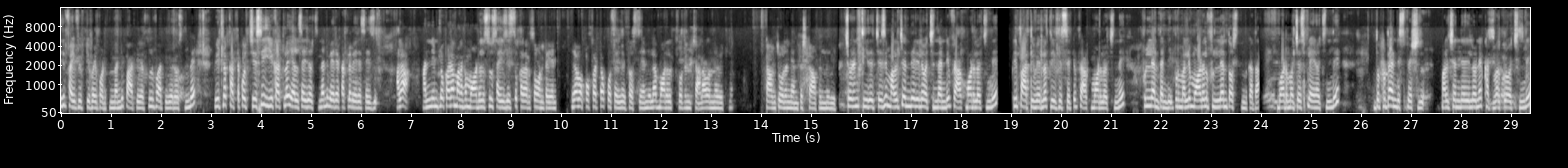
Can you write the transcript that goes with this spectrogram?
ఇది ఫైవ్ ఫిఫ్టీ ఫైవ్ పడుతుందండి. Party wear full party wear వస్తుంది. వీటిలో కట్టకు వచ్చేసి ఈ కట్టలో ఎల్ సైజ్ వచ్చిందండి. వేరే కట్టలో వేరే సైజు అలా అన్నింట్లో కూడా మనకు మోడల్స్ సైజెస్ కలర్స్ ఉంటాయండి. ఇలా ఒక్కొక్కట ఒక్కో సైజెస్ వస్తాయండి. ఇలా మోడల్స్ చూడండి. చాలా ఉన్నాయి వీటిలో. స్టాక్ చూడండి. ఎంత స్టాక్ ఉంది వీటిలో. చూడండి. ఇది వచ్చేసి మలచందేరిలో వచ్చిందండి. ఫ్రాక్ మోడల్ వచ్చింది. ఇది పార్టీ వేర్లో three piece set frock model వచ్చింది. ఫుల్ లెంత్ అండి. ఇప్పుడు మళ్ళీ మోడల్ ఫుల్ లెంత్ వస్తుంది కదా. బాటమ్ వచ్చేసి ప్లెయిన్ వచ్చింది. దుప్పట అండి. స్పెషల్ మల్చందేరిలోనే కట్ వర్క్లో వచ్చింది.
